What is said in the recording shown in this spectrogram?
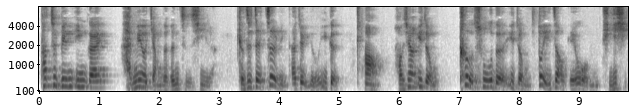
他这边应该还没有讲得很仔细了。可是在这里，他就有一个啊，好像一种特殊的一种对照给我们提醒，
